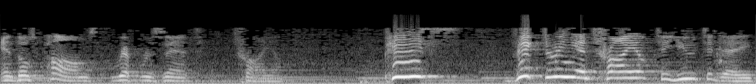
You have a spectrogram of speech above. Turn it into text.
And those palms represent triumph. Peace, victory, and triumph to you today.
